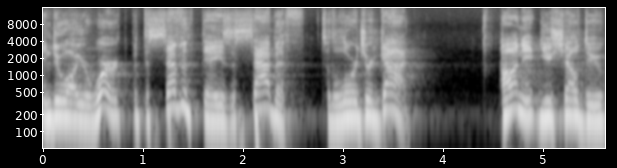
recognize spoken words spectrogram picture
and do all your work, but the seventh day is a Sabbath to the Lord your God. On it you shall do,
